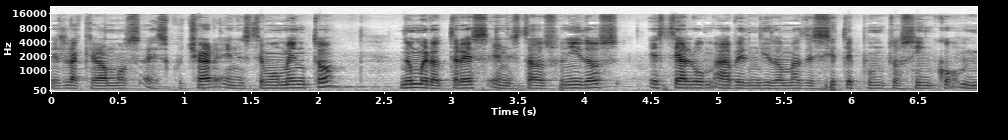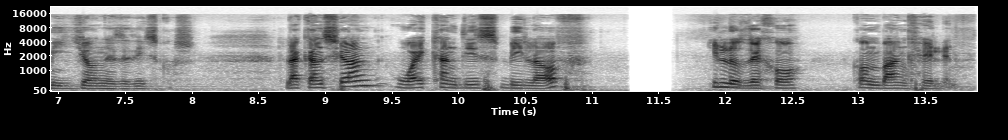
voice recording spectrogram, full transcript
es la que vamos a escuchar en este momento. Número 3 en Estados Unidos. Este álbum ha vendido más de 7.5 millones de discos. La canción Why Can't This Be Love? Y los dejo con Van Halen.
